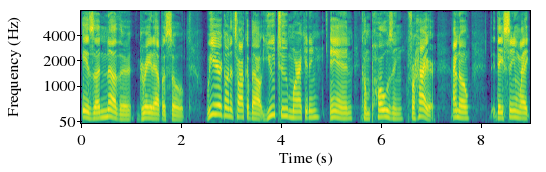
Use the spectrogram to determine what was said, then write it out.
is another great episode. We are going to talk about YouTube marketing and composing for hire. I know they seem like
